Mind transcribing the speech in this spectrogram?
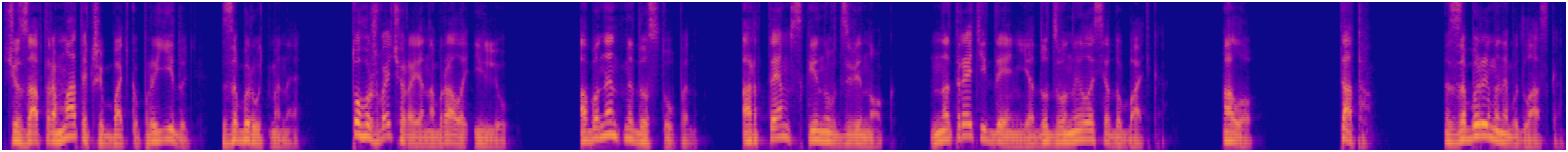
що завтра мати чи батько приїдуть, заберуть мене. Того ж вечора я набрала Іллю. Абонент недоступен. Артем скинув дзвінок. На третій день я додзвонилася до батька. Алло, тато, забери мене, будь ласка.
